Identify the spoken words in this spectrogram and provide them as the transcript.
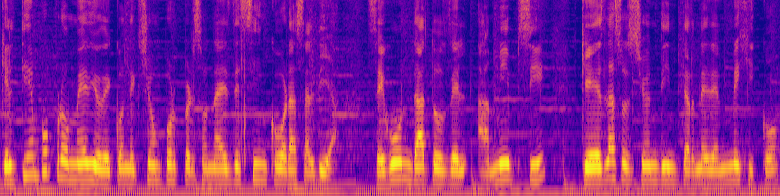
que el tiempo promedio de conexión por persona es de 5 horas al día. Según datos del AMIPSI, que es la Asociación de Internet en México,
